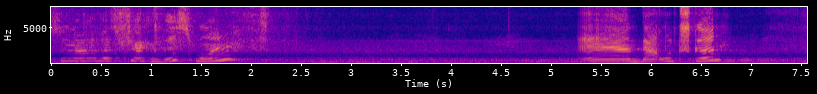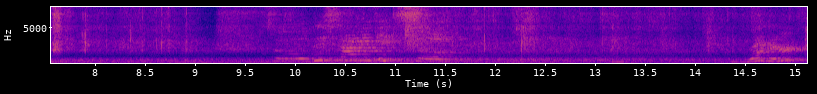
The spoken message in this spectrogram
So now let's check this one. And that looks good. So this time it's uh, rudder.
